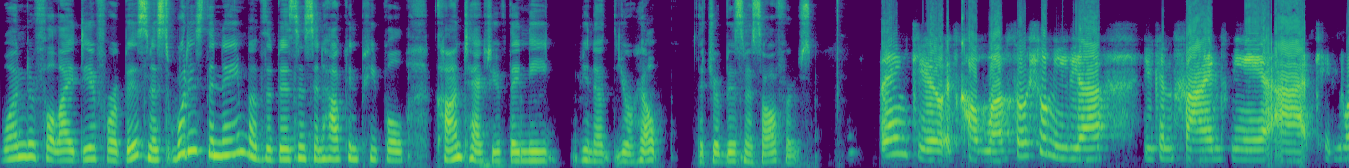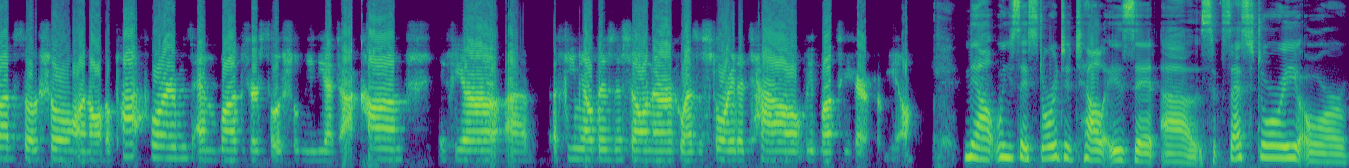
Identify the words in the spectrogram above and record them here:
wonderful idea for a business. What is the name of the business and how can people contact you if they need, you know, your help that your business offers? Thank you. It's called Love Social Media. You can find me at Katie Love Social on all the platforms and loveyoursocialmedia.com. If you're a, a female business owner who has a story to tell, we'd love to hear from you. Now, when you say story to tell, is it a success story or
